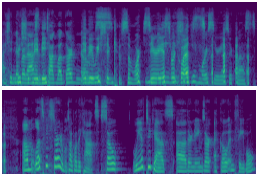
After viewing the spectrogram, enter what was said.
I should never should have asked maybe- to talk about garden gnomes. Maybe we should give some more serious Maybe we should requests. give more serious requests. um, let's get started. We'll talk about the cats. So we have two cats. Uh, their names are Echo and Fable.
